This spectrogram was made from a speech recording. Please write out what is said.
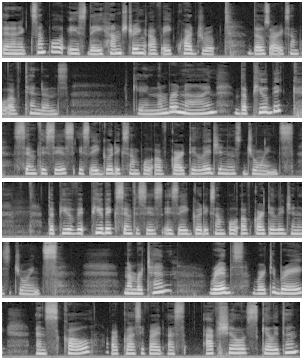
Then an example is the hamstring of a quadruped. Those are example of tendons. Okay, number nine, the pubic symphysis is a good example of cartilaginous joints. The pubic, symphysis is a good example of cartilaginous joints. Number 10, ribs, vertebrae, and skull are classified as axial skeleton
